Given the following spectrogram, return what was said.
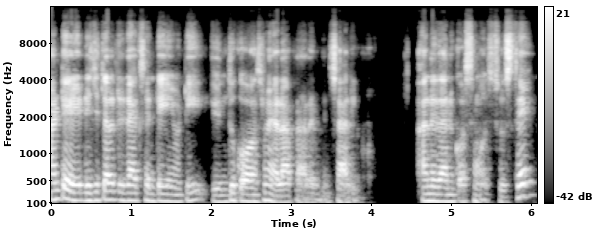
అంటే డిజిటల్ డిటాక్స్ అంటే ఏమిటి? ఎందుకు అవసరం? ఎలా ప్రారంభించాలి? అనే దానికోసం చూస్తే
